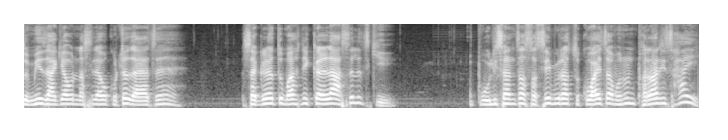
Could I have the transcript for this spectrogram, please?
तुम्ही जाग्यावर नसल्यावर कुठं जायचं? सगळं तुम्हाला कळलं असेलच की पोलिसांचा ससेमिरा चुकवायचा म्हणून फरारीच आहे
